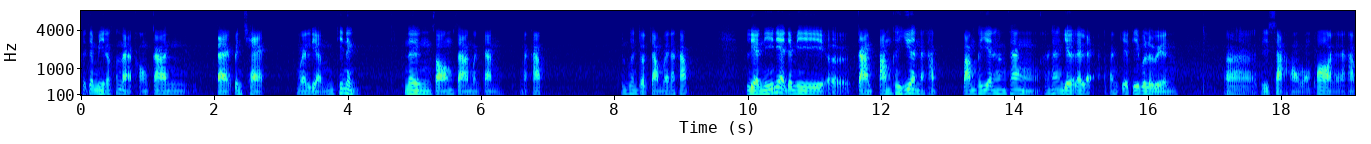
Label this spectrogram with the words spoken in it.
ก็จะมีลักษณะของการแตกเป็นแฉกเหมือนเหรียญที่หนึ่งหนึ่งสองสามเหมือนกันนะครับ เพื่อนๆจดจำไว้นะครับ เหรียญนี้เนี่ยจะมีการปั๊มขยื่นนะครับ ปั๊มขยื่นค่อนข้างค่อนข้างเยอะเลยแหละ สังเกตที่บริเวณศีรษะของหลวงพ่อเนี่ยนะครับ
